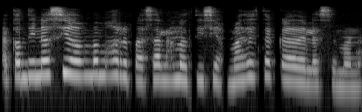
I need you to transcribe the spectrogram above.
A continuación vamos a repasar las noticias más destacadas de la semana.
